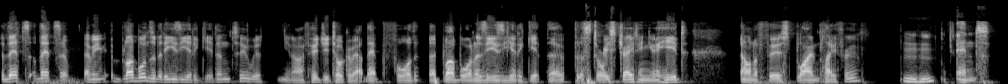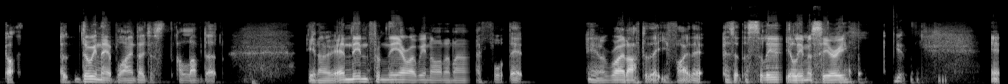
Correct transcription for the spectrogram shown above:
that's that's a. I mean, Bloodborne's a bit easier to get into. With you know, I've heard you talk about that before. That Bloodborne is easier to get the the story straight in your head on a first blind playthrough, mm-hmm. and doing that blind, I just I loved it, you know. And then from there, I went on and I, thought that, you know, right after that, you fight that is it the Celestial Emissary? Yep. And,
